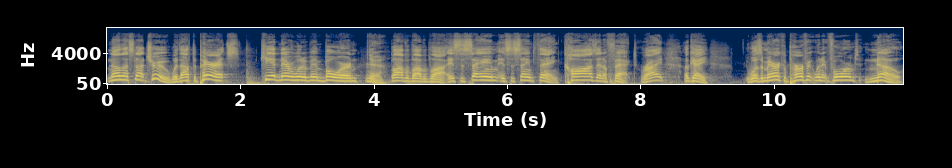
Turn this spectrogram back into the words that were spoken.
No, that's not true. Without the parents, kid never would have been born. Yeah. Blah blah blah blah blah. It's the same, it's the same thing. Cause and effect, right? Okay. Was America perfect when it formed? No.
